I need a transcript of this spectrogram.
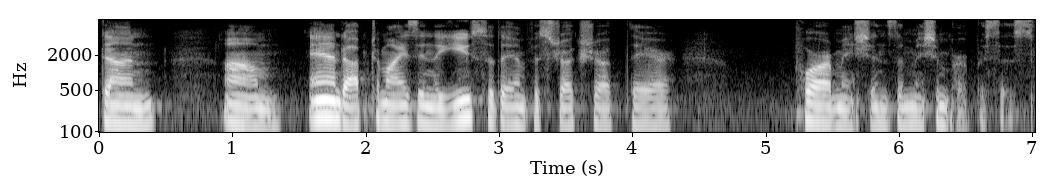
done, um, and optimizing the use of the infrastructure up there for our missions and mission purposes.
